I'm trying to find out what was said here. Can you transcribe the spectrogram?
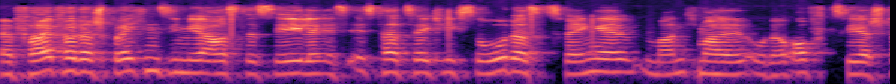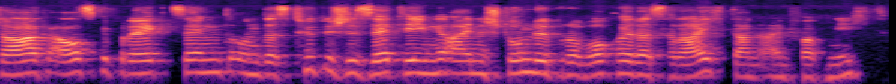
Herr Pfeiffer, da sprechen Sie mir aus der Seele. Es ist tatsächlich so, dass Zwänge manchmal oder oft sehr stark ausgeprägt sind und das typische Setting eine Stunde pro Woche, das reicht dann einfach nicht.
